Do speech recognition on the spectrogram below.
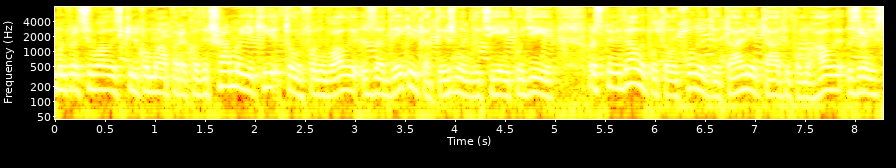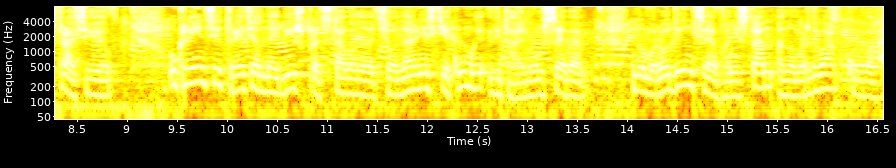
Ми працювали з кількома перекладачами, які телефонували за декілька тижнів до цієї події, розповідали по телефону деталі та допомагали з реєстрацією. Українці третя найбільш представлена національність, яку ми вітаємо у себе. Номер один це Афганістан, а номер два Куба.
